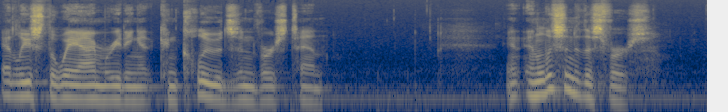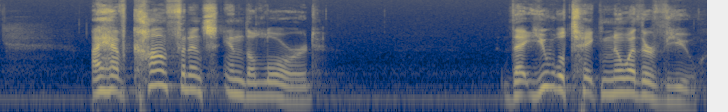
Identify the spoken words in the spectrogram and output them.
at least the way I'm reading it, concludes in verse 10. And, and listen to this verse I have confidence in the Lord that you will take no other view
